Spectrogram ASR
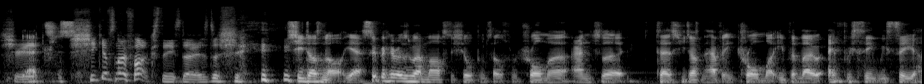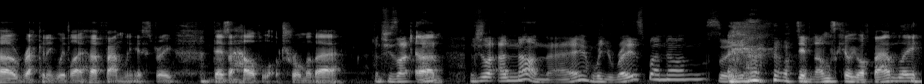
She Yeah, she gives no fucks these days, does she? She does not. Yeah, superheroes wear masks to shield themselves from trauma. Angela says she doesn't have any trauma, even though every scene we see her reckoning with like her family history, there's a hell of a lot of trauma there. and she's like, Um, and she's like, a nun, eh? Were you raised by nuns? Did nuns kill your family?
